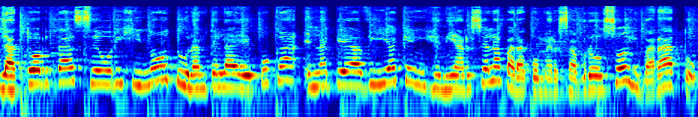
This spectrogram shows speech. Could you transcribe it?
La torta se originó durante la época en la que había que ingeniársela para comer sabroso y barato.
